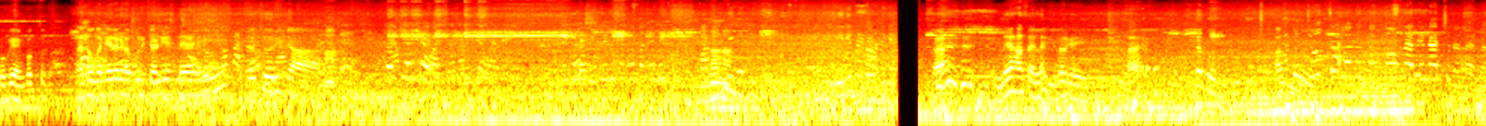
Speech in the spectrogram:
बघूया मी बघतो या दोघांनी रगडापुरी चाट घेतली आणि कचोरीच्या हा? लय हसायला लागली बरं काही हा? नको. हसतो मी. जोक झाल्यानंतर तो होणार हे नॅचरल आहे ना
